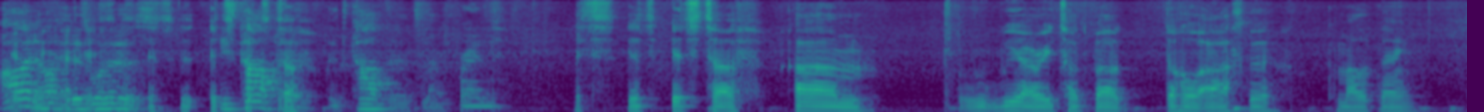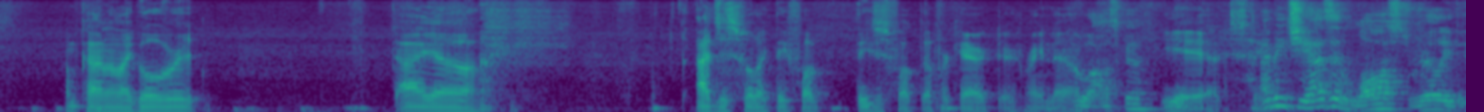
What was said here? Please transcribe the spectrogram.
oh, I know. It is what It's- It's, it's, it's, He's it's tough. It's confidence, my friend. It's it's it's tough. Um, we already talked about the whole Asuka Carmella thing. I'm kind of like over it. I uh, I just feel like they fucked. They just fucked up her character right Who, now. Asuka? Yeah, I I mean, she hasn't lost really the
